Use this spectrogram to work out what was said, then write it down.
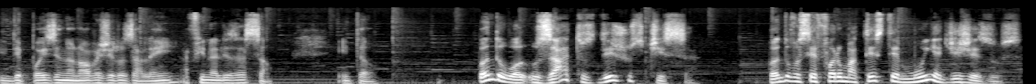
e depois na Nova Jerusalém a finalização. Então, quando os atos de justiça, quando você for uma testemunha de Jesus,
